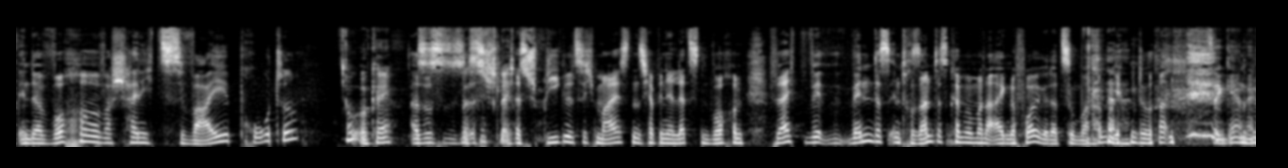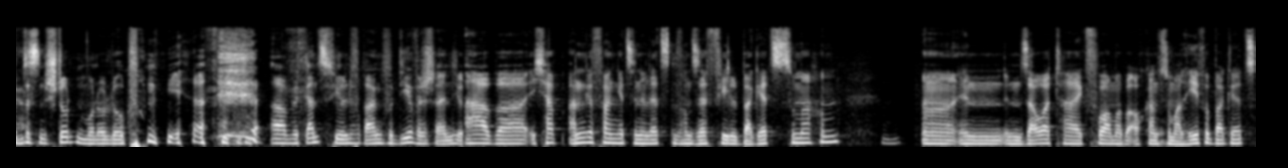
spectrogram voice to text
In der Woche wahrscheinlich zwei Brote. Oh, okay. Also es, das ist es, schlecht. es spiegelt sich meistens. Ich habe in den letzten Wochen, vielleicht, wenn das interessant ist, können wir mal eine eigene Folge dazu machen. Irgendwann. Sehr gerne. Dann gibt es einen Stundenmonolog von mir äh, mit ganz vielen Fragen von dir wahrscheinlich. Aber ich habe angefangen jetzt in den letzten Wochen sehr viel Baguettes zu machen. Mhm. Äh, in, in Sauerteigform, aber auch ganz normal Hefebaguettes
